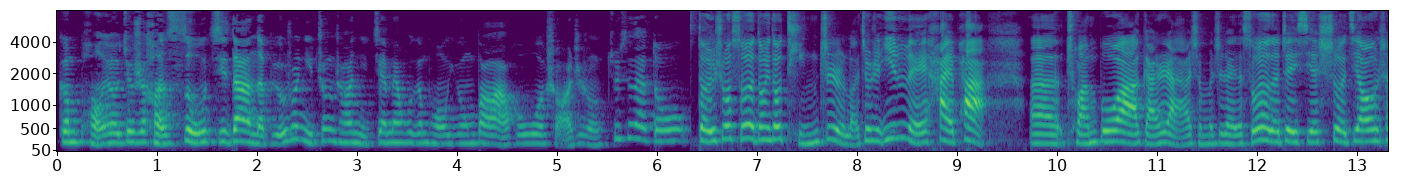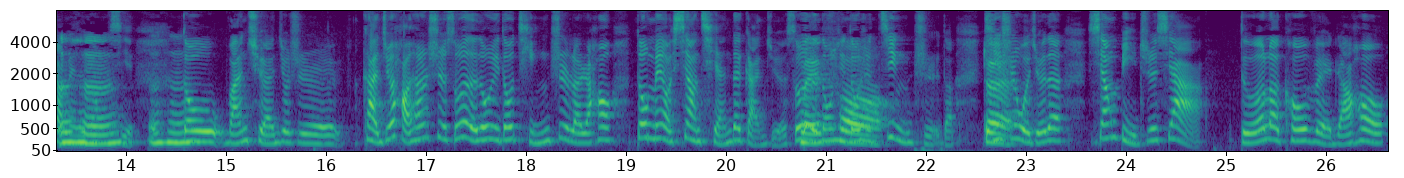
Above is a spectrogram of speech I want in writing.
跟朋友就是很肆无忌惮的。比如说你正常你见面会跟朋友拥抱啊或握手啊这种，就现在都等于说所有东西都停滞了，就是因为害怕呃传播啊、感染啊什么之类的，所有的这些社交上面的东西、都完全就是感觉好像是所有的东西都停滞了，然后都没有向前的感觉，所有的东西都是静止的。其实我觉得相比之下，得了 COVID 然后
